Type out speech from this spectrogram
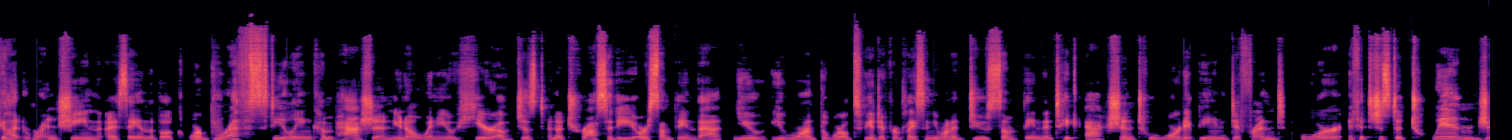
gut wrenching, I say in the book, or breath stealing compassion, you know, when you hear of just an atrocity or something that you, you want the world to be a different place and you want to do something and take action toward it being different. Or if it's just a twinge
